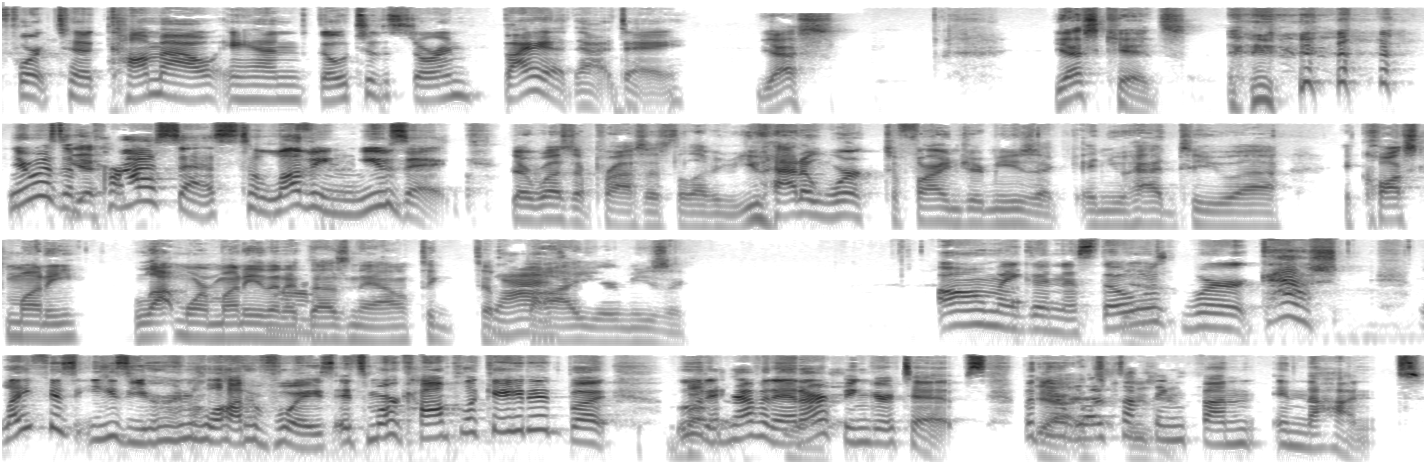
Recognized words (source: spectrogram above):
for it to come out and go to the store and buy it that day. Yes, yes, kids. There was a Yeah. process to loving music. there was a process to loving you. Had to work to find your music, and you had to. uh It cost money, a lot more money than Yeah. it does now to to Yes. buy your music. Oh my goodness. Those were, gosh, life is easier in a lot of ways. It's more complicated, but ooh, But, to have it at yeah. our fingertips. But Yeah, there was something fun in the hunt.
